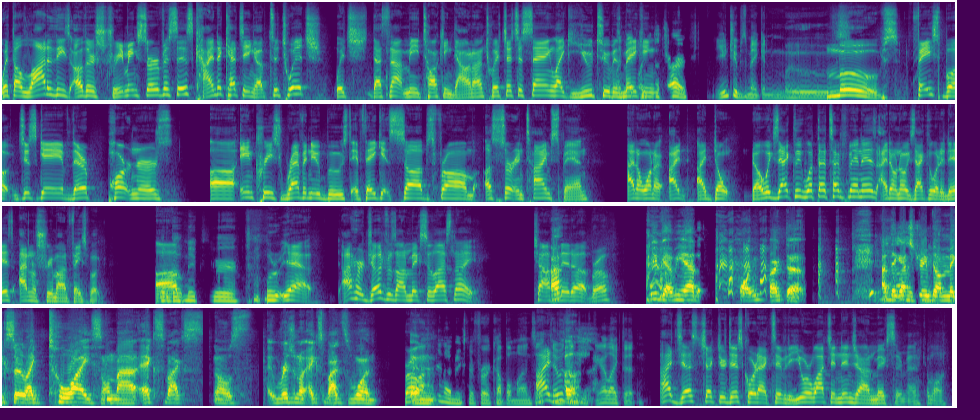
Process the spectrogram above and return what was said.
with a lot of these other streaming services kind of catching up to Twitch, which that's not me talking down on Twitch. That's just saying like YouTube is Like, making the charge youtube's making moves moves. Facebook just gave their partners uh increased revenue boost if they get subs from a certain time span. I don't want to I I don't know exactly what that time span is. I don't know exactly what it is. I don't stream on Facebook. what about mixer yeah, I heard Judge was on Mixer last night. Chopping Huh? it up, bro. You got me out of got me fucked up. I think I streamed on Mixer like twice on my Xbox, you know, original Xbox One. Bro, And- I turned on Mixer for a couple months. It, I- it was Ugh. interesting. I liked it. I just checked your Discord activity. You were watching Ninja on Mixer, man. Come on.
